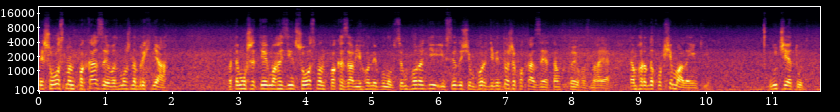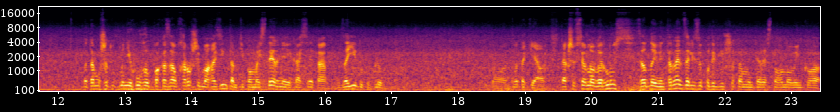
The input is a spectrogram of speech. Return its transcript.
те, що Осман показує, можливо, брехня. Тому що той магазин, що Осман показав, його не було в цьому городі, і в слідчому городі він теж показує, там хто його знає. Там городок взагалі маленький. Лучше я тут. Потому що тут мені Google показав хороший магазин, там типа майстерня якась, это, заїду, куплю. От, таке от. Так що все одно вернусь, заодно і в інтернет залізу, подивлюсь, що там інтересного новенького.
